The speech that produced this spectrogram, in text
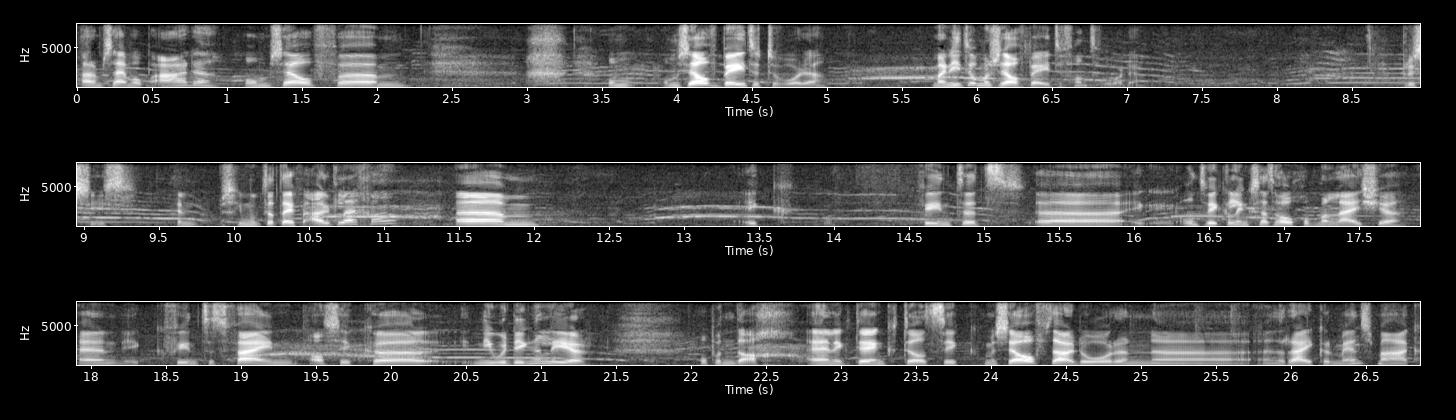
Waarom zijn we op aarde? Om zelf, ehm, om, om zelf beter te worden. Maar niet om er zelf beter van te worden. Precies. En misschien moet ik dat even uitleggen. Ehm, ik vind het... ik, ontwikkeling staat hoog op mijn lijstje. En ik vind het fijn als ik eh, nieuwe dingen leer op een dag. En ik denk dat ik mezelf daardoor een, eh, een rijker mens maak.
